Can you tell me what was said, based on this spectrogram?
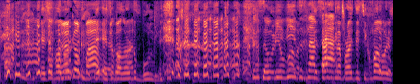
Esse é o valor, É o falo, esse é é, o valor do bullying. são Bullying é um vividos na Você sabe que na prática. Freud tem cinco valores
